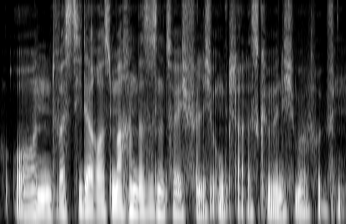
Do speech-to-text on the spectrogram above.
Und was die daraus machen, das ist natürlich völlig unklar. Das können wir nicht überprüfen.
